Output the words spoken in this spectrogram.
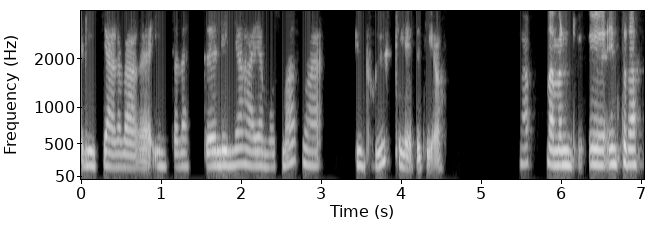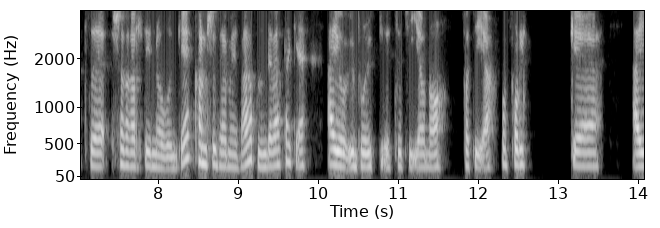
like gjerne være internettlinja her hjemme hos meg som er ubrukelig til tider. Ja. Nei, men eh, internett eh, generelt i Norge, kanskje til og med i verden, det vet jeg ikke, er jo ubrukelig til tider nå for tida. For folk er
